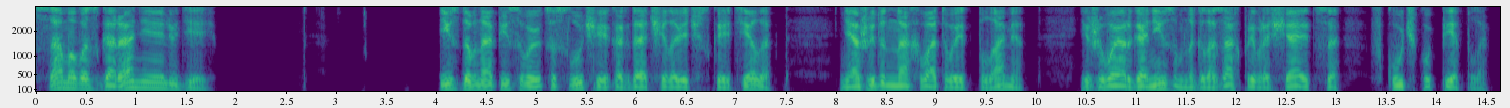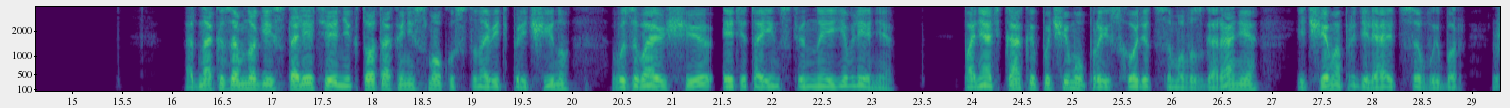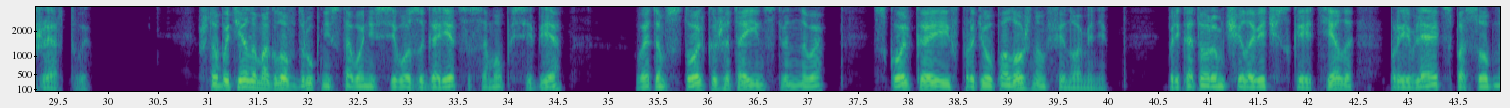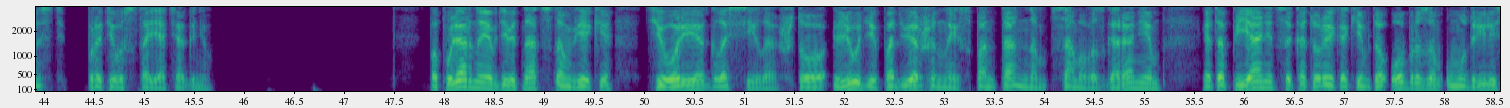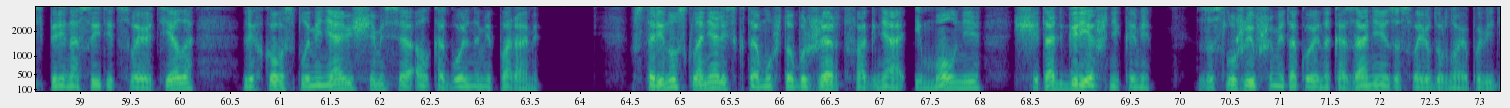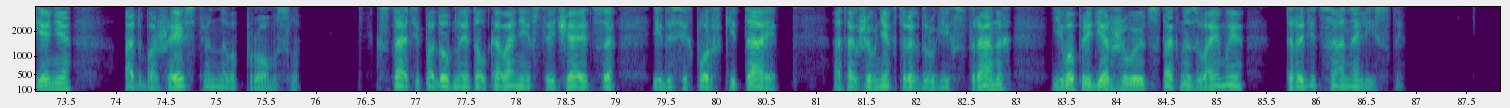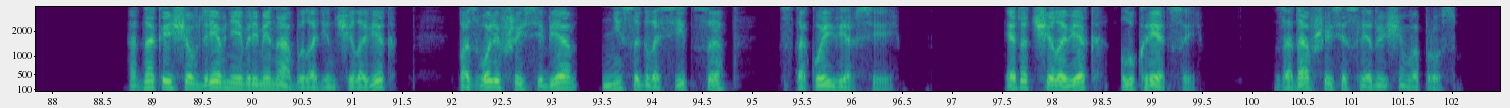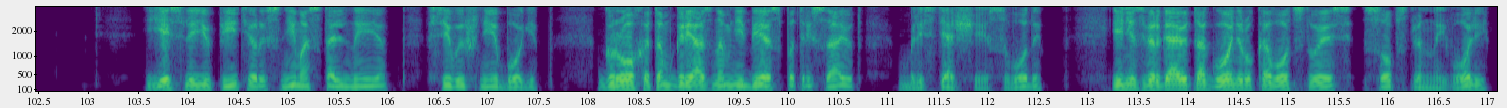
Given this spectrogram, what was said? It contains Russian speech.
Самовозгорание людей Издавна описываются случаи, когда человеческое тело неожиданно охватывает пламя, и живой организм на глазах превращается в кучку пепла. Однако за многие столетия никто так и не смог установить причину, вызывающую эти таинственные явления, понять, как и почему происходит самовозгорание и чем определяется выбор жертвы. Чтобы тело могло вдруг ни с того ни с сего загореться само по себе, в этом столько же таинственного, сколько и в противоположном феномене, при котором человеческое тело проявляет способность противостоять огню. Популярная в XIX веке теория гласила, что люди, подверженные спонтанным самовозгораниям, это пьяницы, которые каким-то образом умудрились перенасытить свое тело легко воспламеняющимися алкогольными парами. В старину склонялись к тому, чтобы жертв огня и молнии считать грешниками, заслужившими такое наказание за свое дурное поведение от божественного промысла. Кстати, подобное толкование встречается и до сих пор в Китае, а также в некоторых других странах его придерживаются так называемые традиционалисты. Однако еще в древние времена был один человек, позволивший себе не согласиться с такой версией. Этот человек — Лукреций, задавшийся следующим вопросом. Если Юпитер и с ним остальные, Всевышние боги, грохотом грязным небес потрясают блестящие своды и низвергают огонь, руководствуясь собственной волей,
